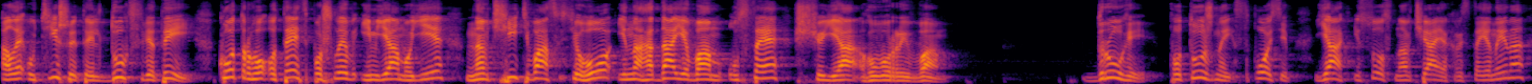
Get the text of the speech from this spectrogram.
Але утішитель, Дух Святий, котрого Отець пошле в ім'я моє, навчить вас всього і нагадає вам усе, що я говорив вам. Другий потужний спосіб, як Ісус навчає християнина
